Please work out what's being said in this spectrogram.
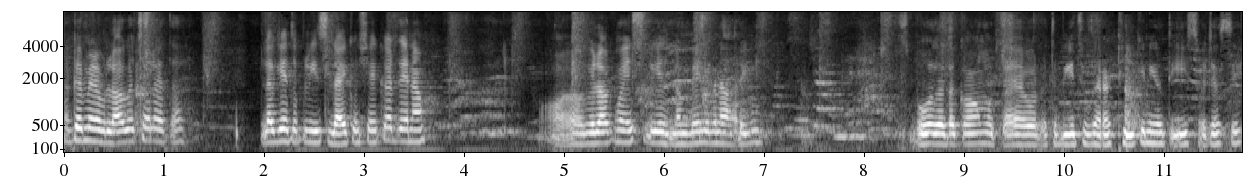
अगर मेरा ब्लॉग अच्छा लगता है लगे तो प्लीज़ लाइक और शेयर कर देना। और ब्लॉग में इसलिए लंबे नहीं बना रही हूँ। बहुत ज़्यादा काम होता है और तबीयत वगैरह ठीक नहीं होती इस वजह से।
